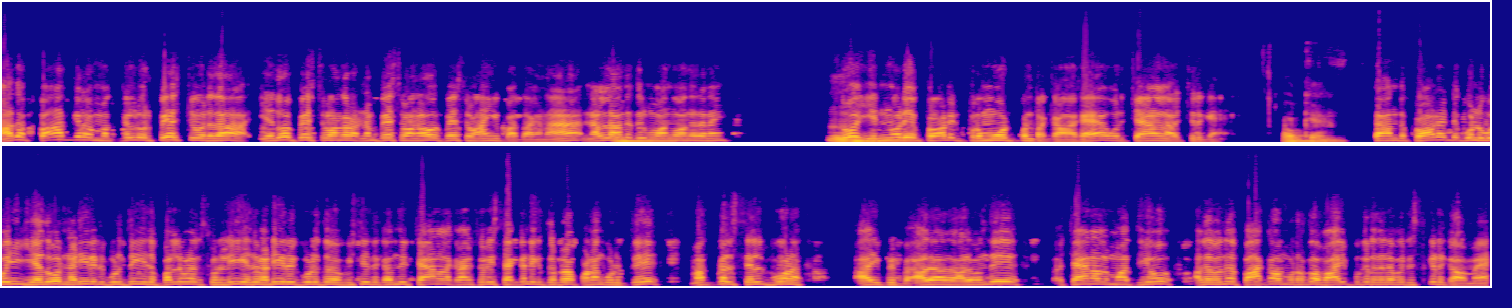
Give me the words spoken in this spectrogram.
அத பாக்குற மக்கள் ஒரு பேஸ்ட் வருதா? ஏதோ பேஸ்ட் வாங்குறோம் நம்ம பேஸ்ட் வாங்குறோம் ஒரு பேஸ்ட் வாங்கி பார்த்தாங்கன்னா நல்லா இருந்து திரும்ப வாங்குவாங்க தானே? சோ என்னுடைய ப்ராடக்ட் ப்ரோமோட் பண்றதுக்காக ஒரு சேனல் நான் வச்சிருக்கேன். ஓகே அந்த ப்ராடக்ட் கொண்டு போய் ஏதோ நடிகருக்கு கொடுத்து இதை பல்லு விளக்க சொல்லி ஏதோ நடிகருக்கு கொடுத்த விஷயத்துக்கு வந்து சேனலை காமி சொல்லி செகண்டுக்கு தொட்டு ரூபா பணம் கொடுத்து மக்கள் செல்போனை அது வந்து சேனல் மாத்தியோ அதை வந்து பார்க்காம இருக்க வாய்ப்புங்கிறதுல ரிஸ்க் எடுக்காம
